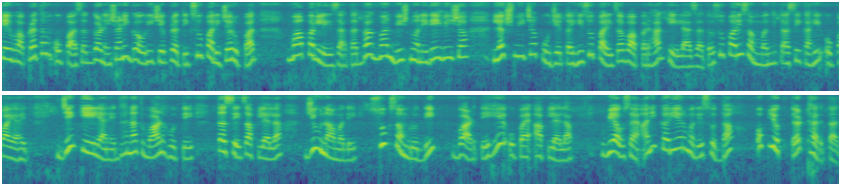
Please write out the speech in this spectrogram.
तेव्हा प्रथम उपासक गणेश आणि गौरीचे प्रतीक सुपारीच्या रूपात वापरले जातात. भगवान विष्णू आणि देवीच्या लक्ष्मीच्या पूजेतही सुपारीचा वापर हा केला जातो. सुपारी संबंधित असे काही उपाय आहेत जे केल्याने धनात वाढ होते तसेच आपल्याला जीवनामध्ये सुख समृद्धी वाढते. हे उपाय आपल्याला व्यवसाय आणि करिअरमध्ये सुद्धा उपयुक्त ठरतात.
